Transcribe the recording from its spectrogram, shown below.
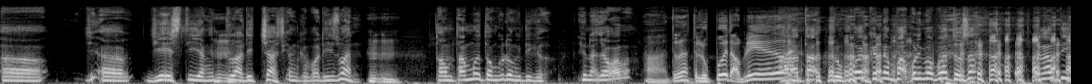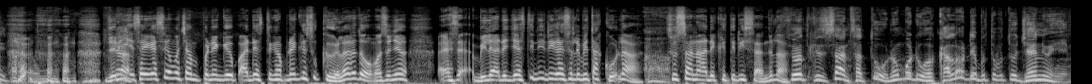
uh, uh, GST yang mm-hmm. telah dichargekan kepada Izwan. Mm-hmm. Tahun pertama, tahun kedua, ketiga. You nak jawab apa? Ha, tu lah terlupa tak boleh tu. Ha, tak terlupa kena 45% lah. Penalti. Jadi ya. saya rasa macam peniaga ada setengah peniaga sukalah Datuk. Maksudnya bila ada GST ni dia rasa lebih takut lah. Ha. Susah nak ada ketirisan tu lah. So ketirisan satu. Nombor dua, kalau dia betul-betul genuine,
